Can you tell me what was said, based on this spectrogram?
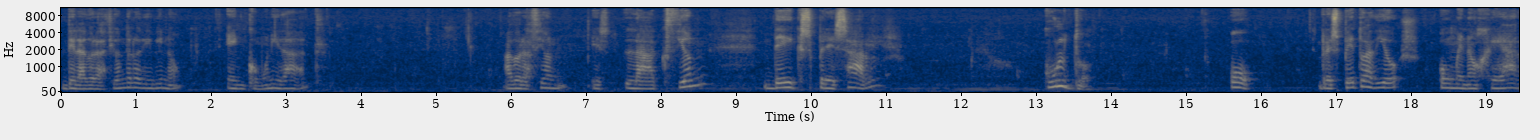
de la adoración de lo divino en comunidad, adoración es la acción de expresar culto o respeto a Dios, homenajear,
